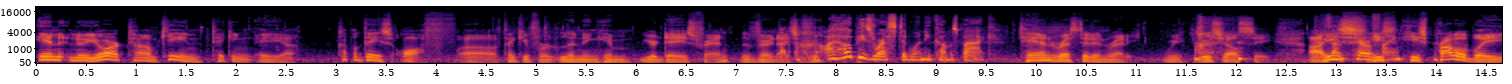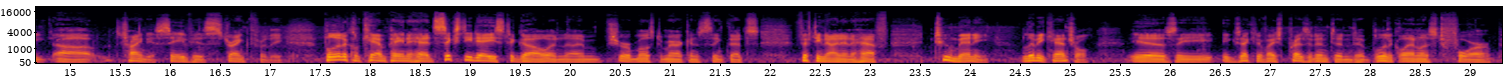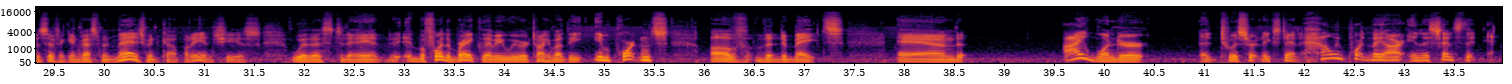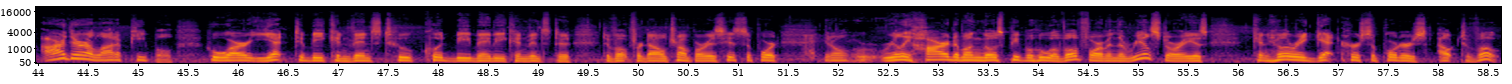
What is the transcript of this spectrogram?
in New York. Tom Keene taking a uh, couple of days off. Uh, thank you for lending him your days, friend. It's very nice of you. I hope he's rested when he comes back. Tanned, rested, and ready. We, we shall see. Uh, he's, terrifying. he's he's probably uh, trying to save his strength for the political campaign ahead. 60 days to go, and I'm sure most Americans think that's 59 and a half too many. Libby Cantrill is the executive vice president and political analyst for Pacific Investment Management Company, and she is with us today. And before the break, Libby, we were talking about the importance of the debates, and I wonder. Uh, to a certain extent, how important they are in the sense that are there a lot of people who are yet to be convinced who could be maybe convinced to, to vote for Donald Trump, or is his support, you know, really hard among those people who will vote for him? And the real story is, can Hillary get her supporters out to vote?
